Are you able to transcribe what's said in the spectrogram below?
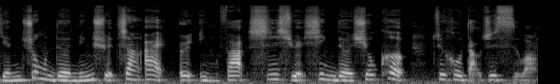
严重的凝血障碍而引发失血性的休克，最后导致死亡。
